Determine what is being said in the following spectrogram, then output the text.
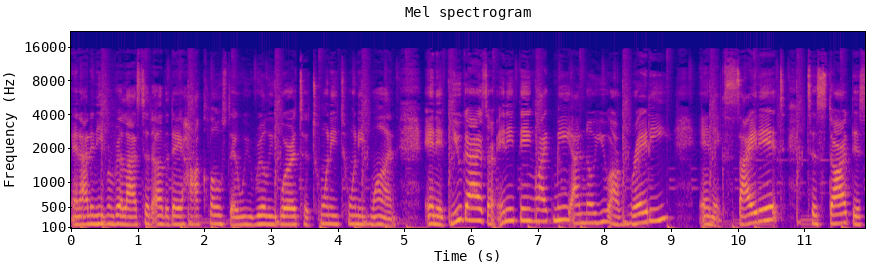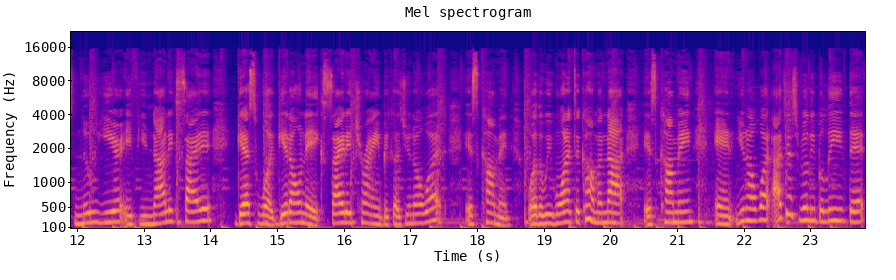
And I didn't even realize to the other day how close that we really were to 2021. And if you guys are anything like me, I know you are ready and excited to start this new year. If you're not excited, guess what? Get on the excited train because you know what? It's coming. Whether we want it to come or not, it's coming. And you know what? I just really believe that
